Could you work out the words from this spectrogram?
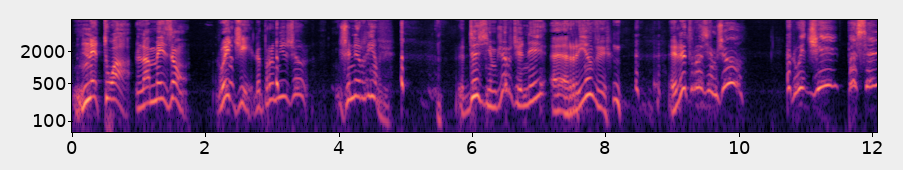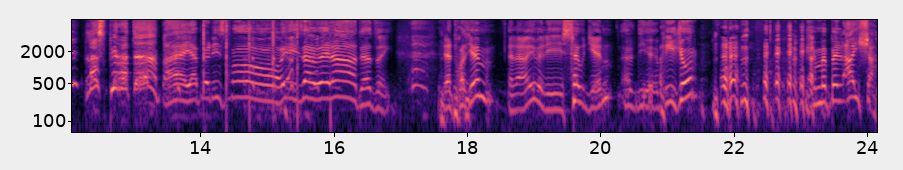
nettoie la maison. Luigi, le premier jour, je n'ai rien vu. Le deuxième jour, je n'ai euh, rien vu. Et le troisième jour, Luigi passait l'aspirateur. Hey, applaudissements, Isabella. La troisième, elle arrive, elle est saoudienne. Elle dit euh, je m'appelle Aïcha.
